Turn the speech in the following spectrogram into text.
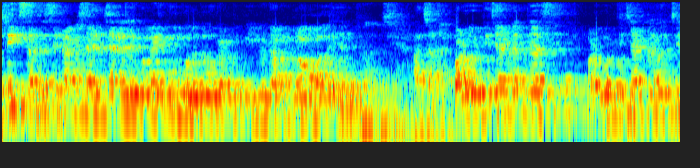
ট্রিক্স আছে সেটা আমি স্যারের চ্যানেলে কোনো একদিন বলে দেবো কারণ ভিডিওটা অনেক লম্বা হয়ে যাবে। আচ্ছা। আচ্ছা পরবর্তী চ্যাপ্টারতে আসি। পরবর্তী চ্যাপ্টার হচ্ছে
